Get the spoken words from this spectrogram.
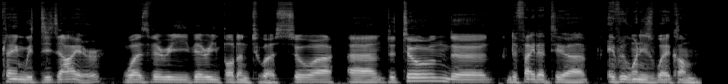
playing with desire was very very important to us. So uh, uh, the tone, the the fact that uh, everyone is welcome.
